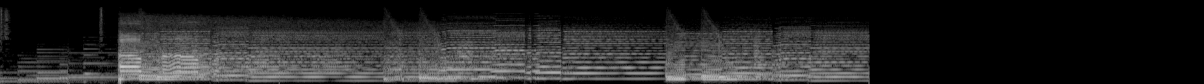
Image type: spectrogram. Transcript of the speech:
up, up, up.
